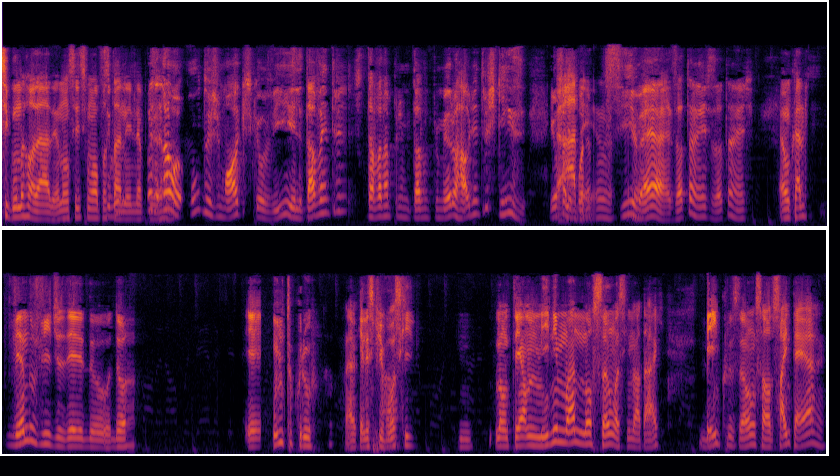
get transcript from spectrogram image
segunda rodada. Eu não sei se vão apostar nele na primeira. Não, um dos mocks que eu vi, ele tava entre. Tava, na, tava no primeiro round entre os 15. E eu ah, falei, pô, não é possível. É, exatamente, exatamente. É um cara vendo vídeos dele do. do... É muito cru. Né? Aqueles pivôs ah. que não tem a mínima noção assim no ataque. Bem cruzão, só, só em terra.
